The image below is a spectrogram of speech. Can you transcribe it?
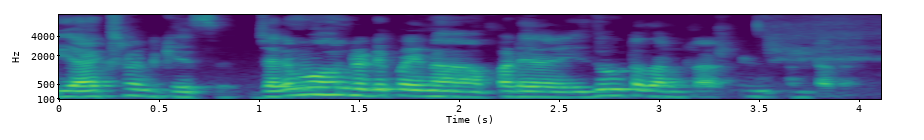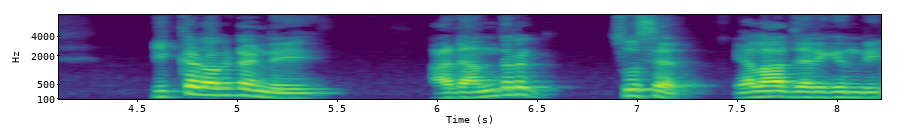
ఈ యాక్సిడెంట్ కేసు. జగన్మోహన్ రెడ్డి పైన పడే ఇది ఉంటుంది అంటారు? అంటారు? ఇక్కడ ఒకటండి అది అందరూ చూశారు. ఎలా జరిగింది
